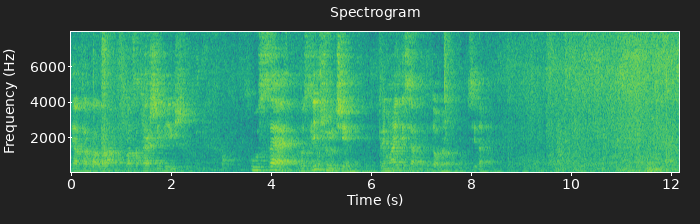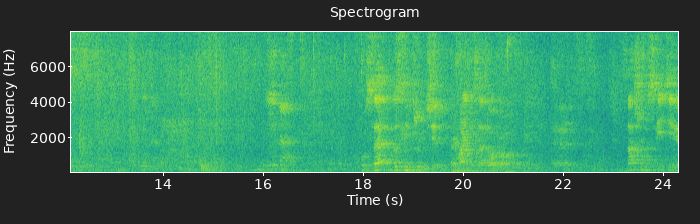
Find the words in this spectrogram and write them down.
5 глава, 21 вірш. Усе досліджуючи, тримайтеся доброго. Сідайте. Усе досліджуючи, тримайтеся доброго. Е, В нашому світі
